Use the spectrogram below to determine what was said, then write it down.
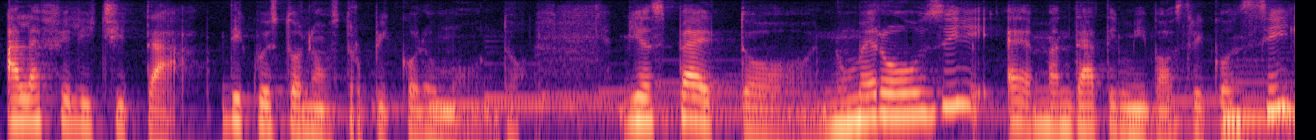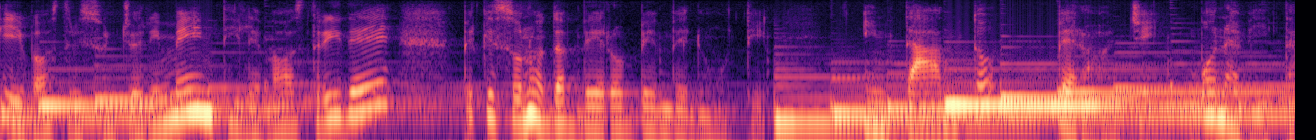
alla felicità di questo nostro piccolo mondo. Vi aspetto numerosi, eh, mandatemi i vostri consigli, i vostri suggerimenti, le vostre idee, perché sono davvero benvenuti. Intanto, per oggi, buona vita!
